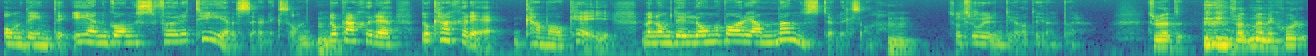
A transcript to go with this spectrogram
om det inte är engångsföreteelser, liksom. då, kanske det, då kanske det kan vara okej. Men om det är långvariga mönster, liksom, så tror inte jag att det hjälper. Tror du att, tror att människor...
